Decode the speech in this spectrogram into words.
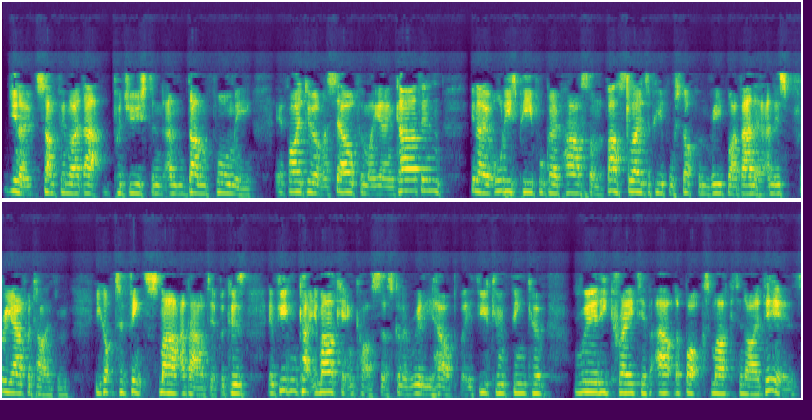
you know, something like that produced and, and done for me. If I do it myself in my own garden, you know, all these people go past on the bus, loads of people stop and read my banner, and there's free advertising. You've got to think smart about it because if you can cut your marketing costs, that's going to really help. But if you can think of really creative, out the box marketing ideas,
